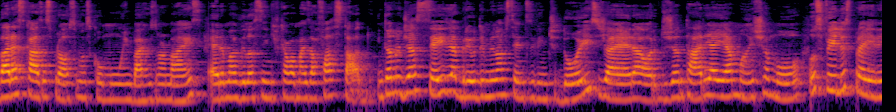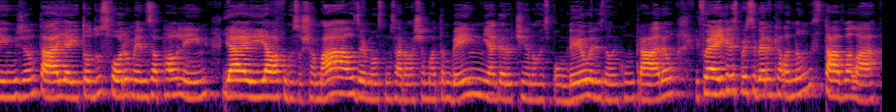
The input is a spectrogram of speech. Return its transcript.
várias casas próximas como em bairros normais, era uma vila assim que ficava mais afastado. Então no dia 6 de abril de 1900 1922, já era a hora do jantar, e aí a mãe chamou os filhos para irem jantar, e aí todos foram, menos a Pauline. E aí ela começou a chamar, os irmãos começaram a chamar também, e a garotinha não respondeu, eles não encontraram. E foi aí que eles perceberam que ela não estava lá,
